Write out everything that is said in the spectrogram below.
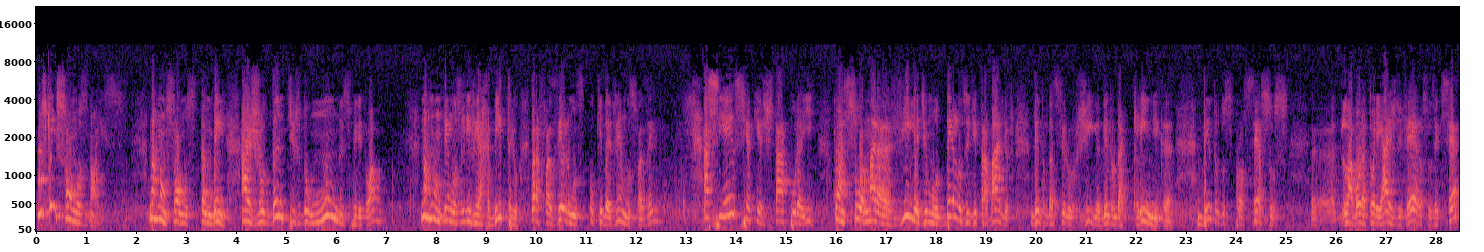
Mas quem somos nós? Nós não somos também ajudantes do mundo espiritual? Nós não temos livre-arbítrio para fazermos o que devemos fazer? A ciência que está por aí, com a sua maravilha de modelos e de trabalhos dentro da cirurgia, dentro da clínica, dentro dos processos uh, laboratoriais diversos, etc.,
